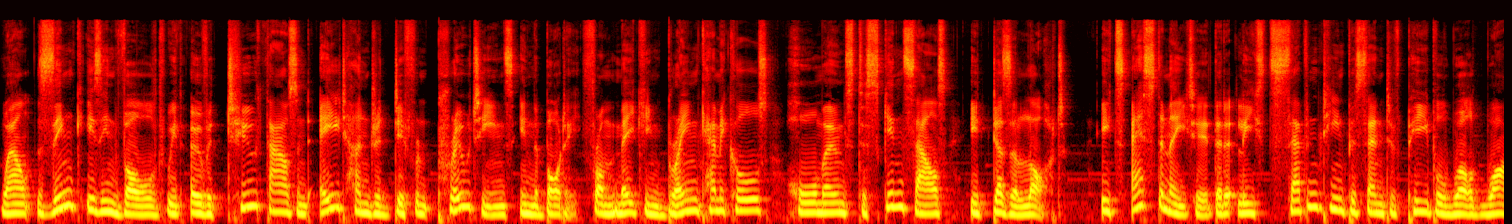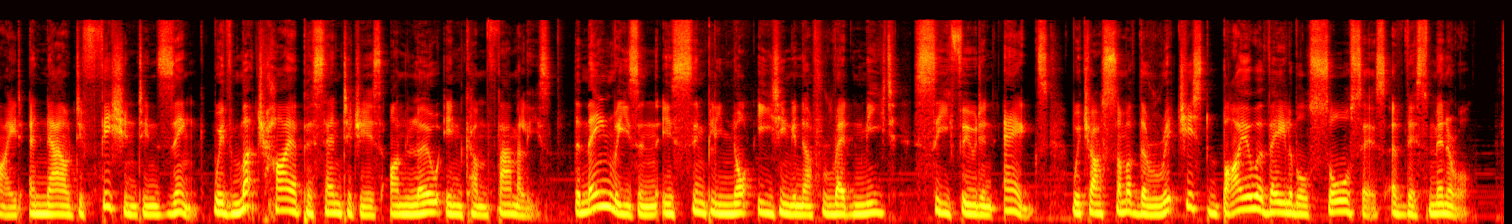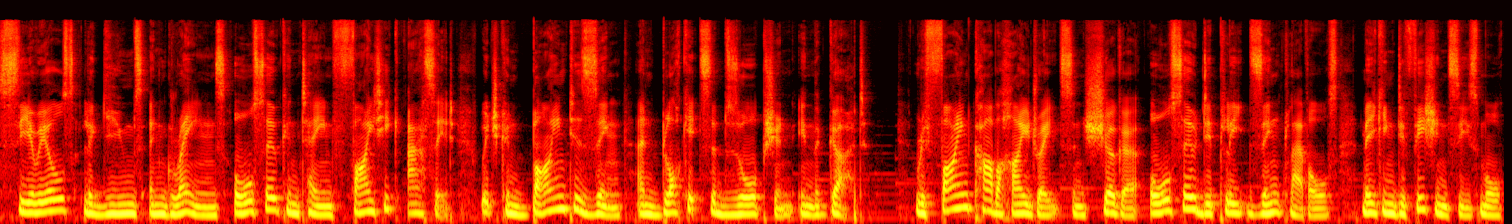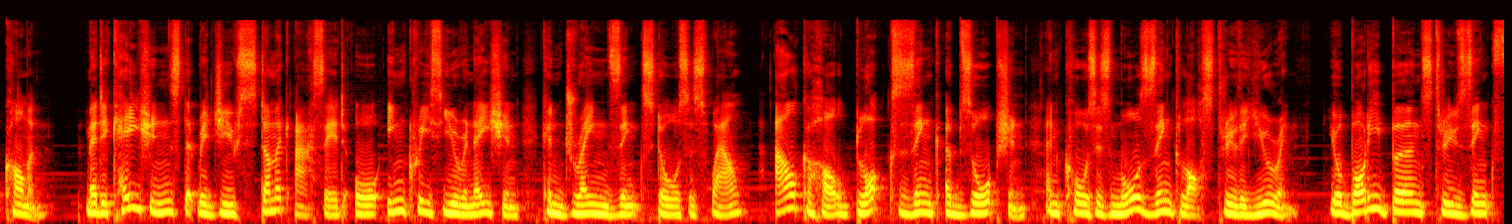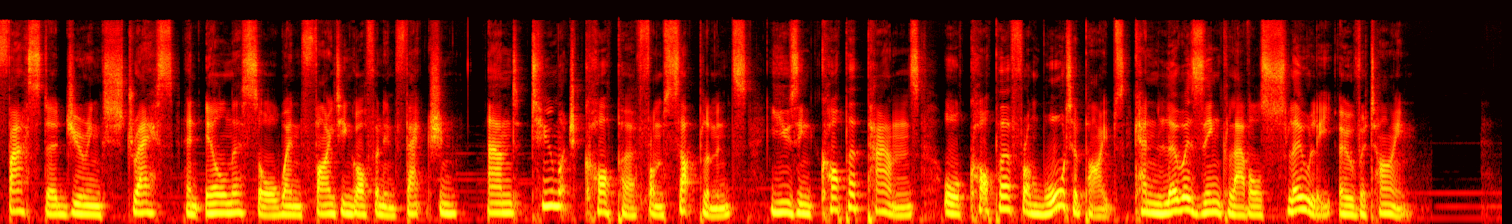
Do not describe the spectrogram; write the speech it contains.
Well, zinc is involved with over 2,800 different proteins in the body. From making brain chemicals, hormones to skin cells, it does a lot. It's estimated that at least 17% of people worldwide are now deficient in zinc, with much higher percentages on low income families. The main reason is simply not eating enough red meat, seafood, and eggs, which are some of the richest bioavailable sources of this mineral. Cereals, legumes, and grains also contain phytic acid, which can bind to zinc and block its absorption in the gut. Refined carbohydrates and sugar also deplete zinc levels, making deficiencies more common. Medications that reduce stomach acid or increase urination can drain zinc stores as well. Alcohol blocks zinc absorption and causes more zinc loss through the urine. Your body burns through zinc faster during stress and illness or when fighting off an infection and too much copper from supplements using copper pans or copper from water pipes can lower zinc levels slowly over time.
